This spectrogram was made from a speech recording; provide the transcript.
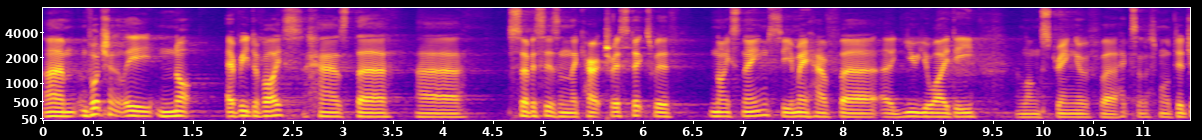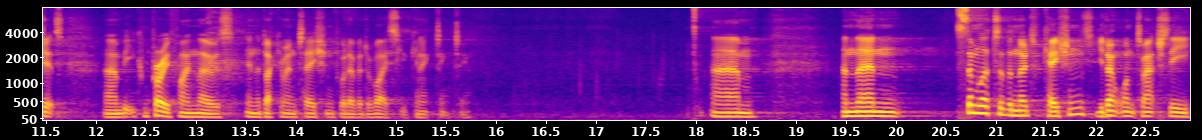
Um, unfortunately, not every device has the uh, services and the characteristics with nice names. So you may have uh, a UUID, a long string of uh, hexadecimal digits, um, but you can probably find those in the documentation for whatever device you're connecting to. Um, and then Similar to the notifications, you don't want to actually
